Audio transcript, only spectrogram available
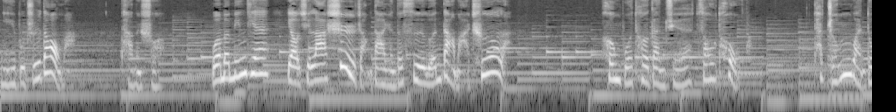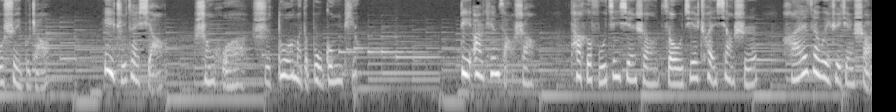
你不知道吗？他们说：“我们明天要去拉市长大人的四轮大马车了。”亨伯特感觉糟透了，他整晚都睡不着，一直在想，生活是多么的不公平。第二天早上，他和福金先生走街串巷时。还在为这件事儿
